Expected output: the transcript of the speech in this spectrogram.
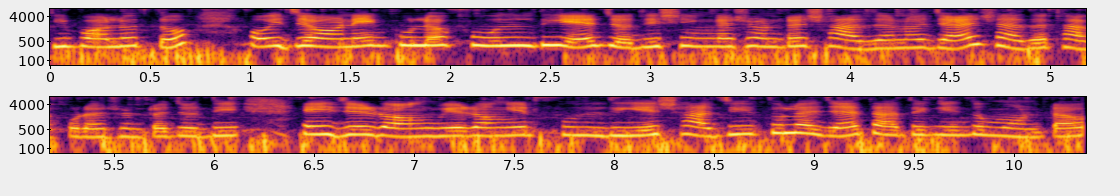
কি বলো তো ওই যে অনেকগুলো ফুল দিয়ে যদি সিংহাসনটা সাজানো যায়, সাথে ঠাকুর আসনটা যদি এই যে রং বেরঙের ফুল দিয়ে সাজিয়ে তোলা যায়, তাতে কিন্তু মনটাও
